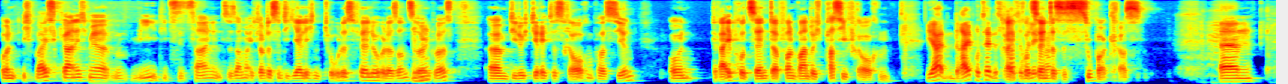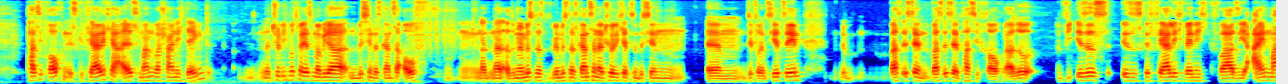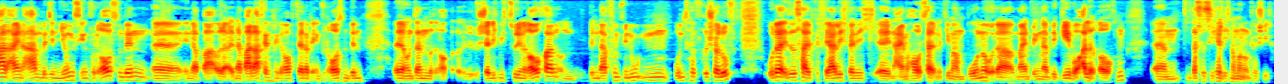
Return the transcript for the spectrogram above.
und ich weiß gar nicht mehr, wie die Zahlen im Zusammenhang, ich glaube, das sind die jährlichen Todesfälle oder sonst mhm. irgendwas, ähm, die durch direktes Rauchen passieren. Und 3% davon waren durch Passivrauchen. Ja, 3% ist krass. 3%, das ist super krass. Ähm, Passivrauchen ist gefährlicher, als man wahrscheinlich denkt natürlich muss man jetzt mal wieder ein bisschen das Ganze auf, also wir müssen das, wir müssen das Ganze natürlich jetzt ein bisschen ähm, differenziert sehen. Was ist denn, was ist denn Passivrauchen? Also wie ist es, ist es gefährlich, wenn ich quasi einmal einen Abend mit den Jungs irgendwo draußen bin, äh, in der Bar, oder in der Bar darf ja nicht mehr geraucht werden, aber irgendwo draußen bin, äh, und dann stelle ich mich zu den Rauchern und bin da fünf Minuten unter frischer Luft? Oder ist es halt gefährlich, wenn ich äh, in einem Haushalt mit jemandem wohne oder meinetwegen einer WG, wo alle rauchen? Ähm, das ist sicherlich nochmal ein Unterschied.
